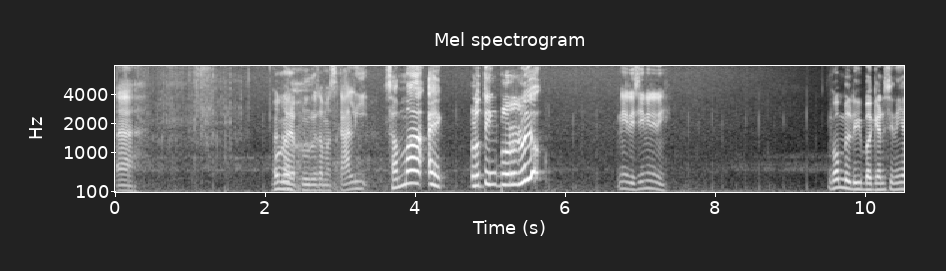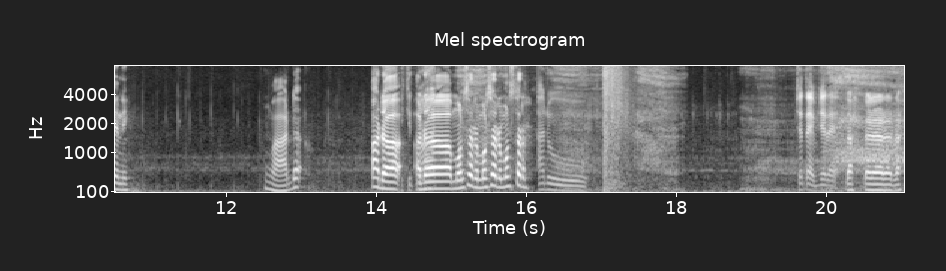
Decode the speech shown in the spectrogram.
Ah. Gua nggak ada peluru sama sekali. Sama eh looting peluru dulu yuk. Nih di sini nih. Gue ambil di bagian sininya nih. Nggak ada. Ada Dikit ada monster, ada monster, ada monster. Aduh. CTM, CTM. Dah, dah, dah, dah, dah.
